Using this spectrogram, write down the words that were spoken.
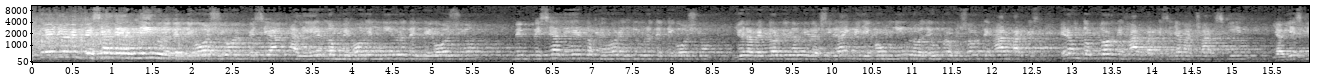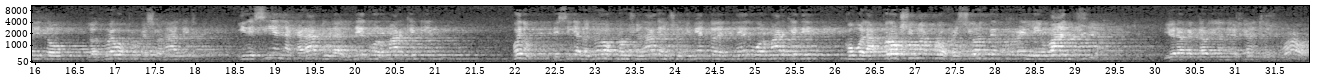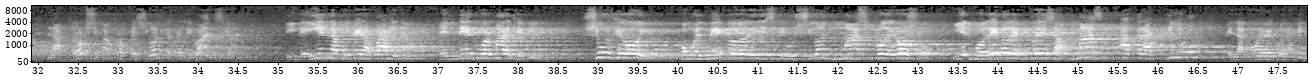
Entonces yo empecé a leer libros del negocio, empecé a leer los mejores libros del negocio, me empecé a leer los mejores libros de negocio. Yo era rector de una universidad y me llegó un libro de un profesor de Harvard, que era un doctor de Harvard que se llama Charles King y había escrito Los nuevos profesionales y decía en la carátula el network marketing, bueno, decía los nuevos profesionales, el surgimiento del network marketing como la próxima profesión de relevancia. Yo era rector de una universidad, entonces, wow, la próxima profesión de relevancia y leí en la primera página, el network marketing surge hoy como el método de distribución más poderoso y el modelo de empresa más atractivo en la nueva economía.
